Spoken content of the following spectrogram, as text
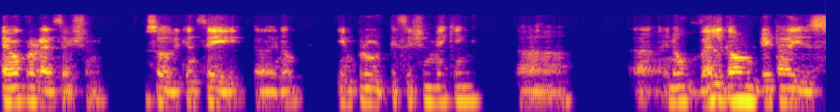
democratization, so we can say, uh, you know, improved decision making. Uh, uh, you know, well-governed data is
